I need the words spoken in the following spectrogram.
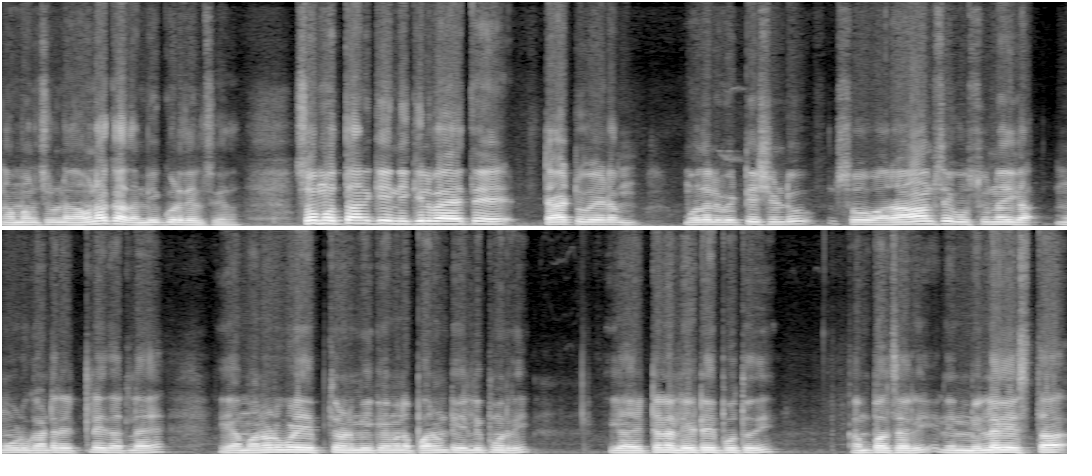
నా మనసులో ఉన్నది. అవునా కదా? మీకు కూడా తెలుసు కదా. సో మొత్తానికి నిఖిల్ బాయ్ అయితే టాటూ వేయడం మొదలు పెట్టేసిండు. సో ఆరామ్సే కూర్చున్నాయి ఇక. మూడు గంటలు ఎట్లేదు అట్లా. ఇక మనోడు కూడా చెప్తున్నాడు మీకు ఏమైనా పని ఉంటే వెళ్ళిపోండి ఇక ఎట్టైనా లేట్ అయిపోతుంది. కంపల్సరీ నేను మెల్లగా వేస్తా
